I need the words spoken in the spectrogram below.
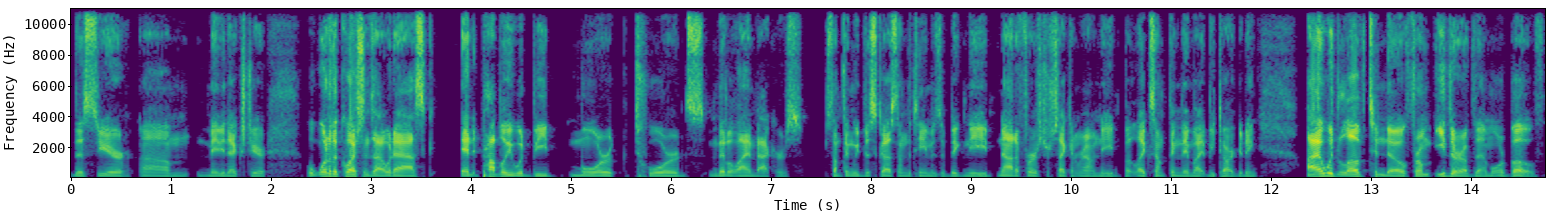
this year, um, maybe next year. But one of the questions I would ask, and it probably would be more towards middle linebackers. Something we've discussed on the team is a big need, not a first or second round need, but like something they might be targeting. I would love to know from either of them or both.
